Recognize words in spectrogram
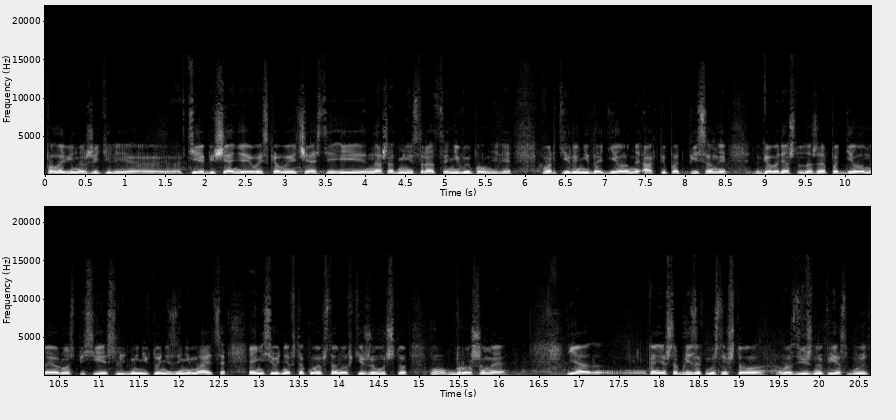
половина жителей э, те обещания войсковые части и наша администрация не выполнили, квартиры не доделаны, акты подписаны, говорят, что даже подделанные росписи, с людьми никто не занимается, и они сегодня в такой обстановке живут, что, ну, брошенная. Я, конечно, близок к мысли, что воздвижной крест будет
